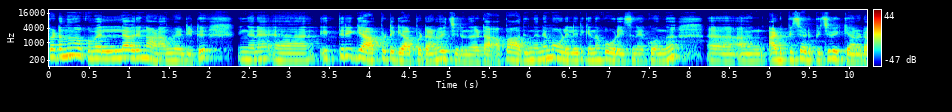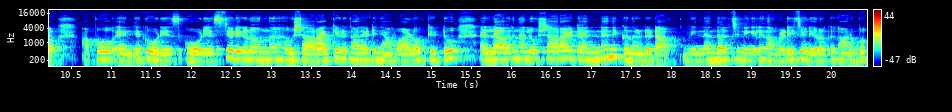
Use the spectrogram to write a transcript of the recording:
പെട്ടെന്ന് നോക്കുമ്പോൾ എല്ലാവരെയും കാണാൻ വേണ്ടിയിട്ട് ഇങ്ങനെ ഇത്തിരി ഗ്യാപ്പിട്ട് ഗ്യാപ്പിട്ടാണ് വെച്ചിരുന്നത് കേട്ടോ. അപ്പോൾ ആദ്യം തന്നെ മുകളിലിരിക്കുന്ന കോളീസിനെയൊക്കെ ഒന്ന് അടുപ്പിച്ച് അടുപ്പിച്ച് വെക്കുകയാണ് കേട്ടോ. അപ്പോൾ എന്റെ കോളിയസ് കോളിയസ് ചെടികളൊന്ന് ഉഷാറാക്കി എടുക്കാനായിട്ട് ഞാൻ വളമൊക്കെ ഇട്ടു. എല്ലാവരും നല്ല ഉഷാറായിട്ട് തന്നെ നിൽക്കുന്നുണ്ട് കേട്ടോ. പിന്നെ എന്താ വെച്ചിട്ടുണ്ടെങ്കിൽ നമ്മുടെ ഈ ചെടികളൊക്കെ കാണുമ്പോൾ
